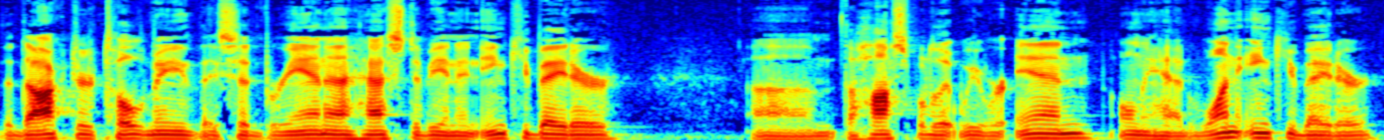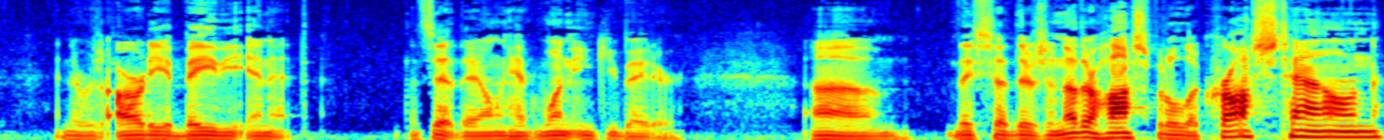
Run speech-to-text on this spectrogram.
The doctor told me they said Brianna has to be in an incubator. Um, the hospital that we were in only had one incubator and there was already a baby in it. That's it. They only had one incubator. Um, they said there's another hospital across town,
